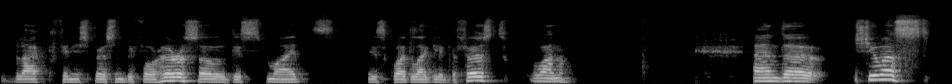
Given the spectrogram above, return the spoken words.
black Finnish person before her, so this might is quite likely the first one. And uh, she was,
